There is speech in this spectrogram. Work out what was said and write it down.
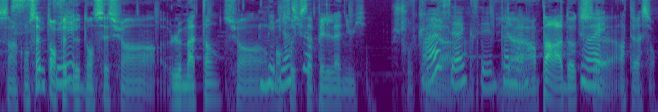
C'est un concept en fait de danser sur un, le matin sur un Mais morceau qui s'appelle La Nuit. Je trouve qu'il Ouais, y a, vrai que il pas y a mal. un paradoxe Ouais. euh, intéressant.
